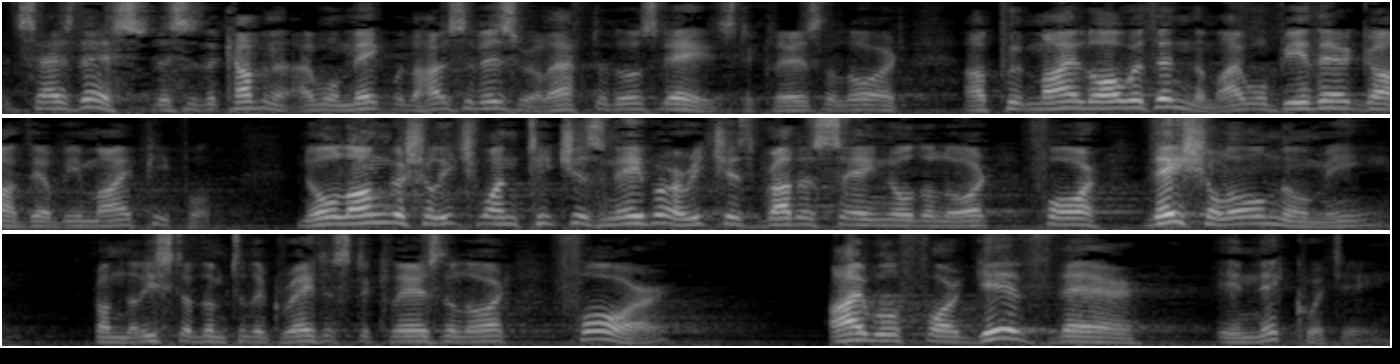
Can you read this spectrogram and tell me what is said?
it says this This is the covenant I will make with the house of Israel after those days, declares the Lord. I'll put my law within them. I will be their God. They'll be my people. No longer shall each one teach his neighbor or each his brother, saying, Know the Lord, for they shall all know me, from the least of them to the greatest, declares the Lord. For I will forgive their iniquity,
